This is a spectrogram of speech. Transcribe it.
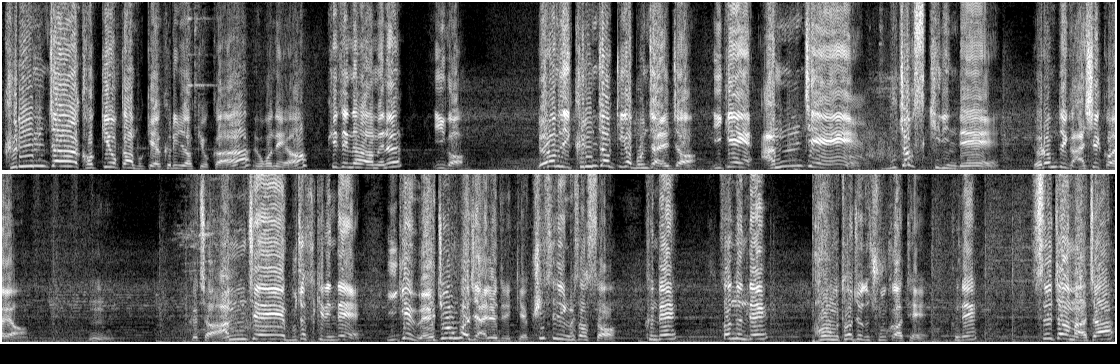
그림자 걷기 효과 한번 볼게요. 그림자 걷기 효과 요거네요. 퀴즈인데 하면은 이거. 여러분들 이 그림자 걷기가 뭔지 알죠? 이게 암제 무적 스킬인데 여러분들 이거 아실 거예요. 음. 그렇죠. 암제 무적 스킬인데 이게 왜 좋은 건지 알려드릴게요. 퀴즈링을 썼어. 근데 썼는데 펑 터져도 죽을 것 같아. 근데 쓰자마자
